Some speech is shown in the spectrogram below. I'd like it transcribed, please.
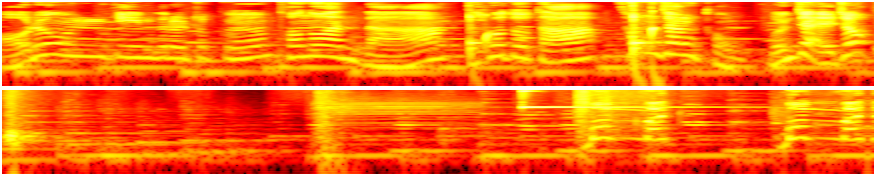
어려운 게임들을 조금 선호한다. 이것도 다 성장통. 뭔지 알죠? 못맛 못맛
